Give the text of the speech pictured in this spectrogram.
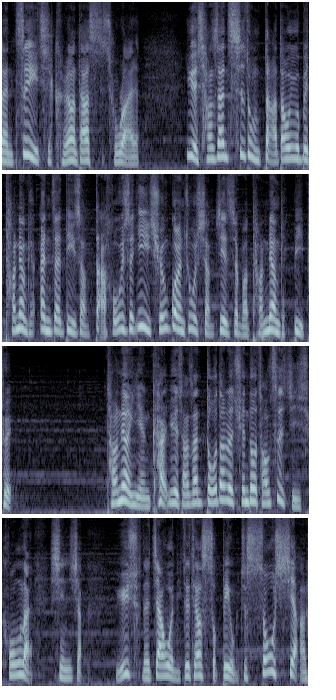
但这一次可让他使出来了。岳长山刺痛大刀，又被唐亮给按在地上，大吼一声，一拳贯出，想借势把唐亮给逼退。唐亮眼看岳长山躲大的拳头朝自己轰来，心想：愚蠢的家伙，你这条手臂我就收下了。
